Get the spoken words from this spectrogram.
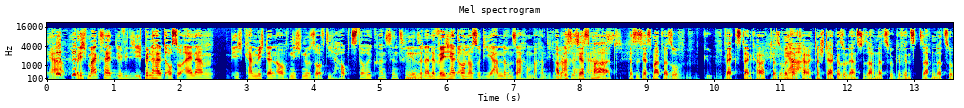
Ja, und ich mag es halt irgendwie nicht. Ich bin halt auch so einer, ich kann mich dann auch nicht nur so auf die Hauptstory konzentrieren, sondern da will ich halt auch noch so die anderen Sachen machen, die du Mhm. Aber das ist ja kannst. smart. Das ist ja smart, weil so wächst dein Charakter, so wird Ja. dein Charakter stärker, so lernst du Sachen dazu, gewinnst Sachen dazu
